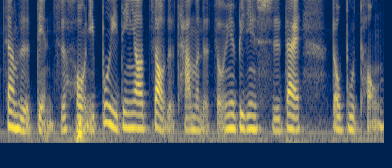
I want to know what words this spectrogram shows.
这样子的点之后，你不一定要照着他们的走，因为毕竟时代都不同，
